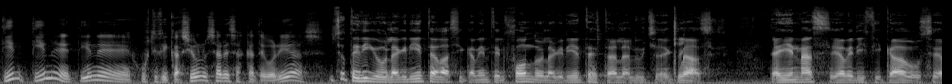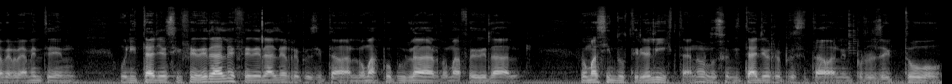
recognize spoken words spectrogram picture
¿Tiene, ¿Tiene justificación usar esas categorías? Yo te digo, la grieta, básicamente el fondo de la grieta está la lucha de clases. De ahí en más se ha verificado, o sea, verdaderamente en unitarios y federales, federales representaban lo más popular, lo más federal, lo más industrialista, ¿no? Los unitarios representaban el proyecto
